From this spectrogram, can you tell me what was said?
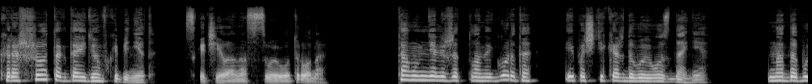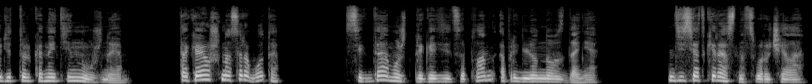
«Хорошо, тогда идем в кабинет», — скочила она с своего трона. «Там у меня лежат планы города и почти каждого его здания. Надо будет только найти нужное. Такая уж у нас работа. Всегда может пригодиться план определенного здания. Десятки раз нас выручала.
